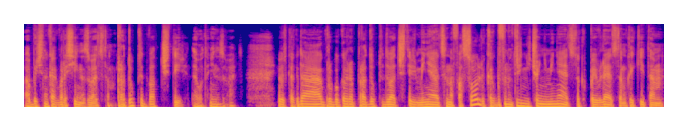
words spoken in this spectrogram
обычно как в России называются, там, продукты 24, да, вот они называются. И вот когда, грубо говоря, продукты 24 меняются на фасоль, как бы внутри ничего не меняется, только появляются там какие-то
